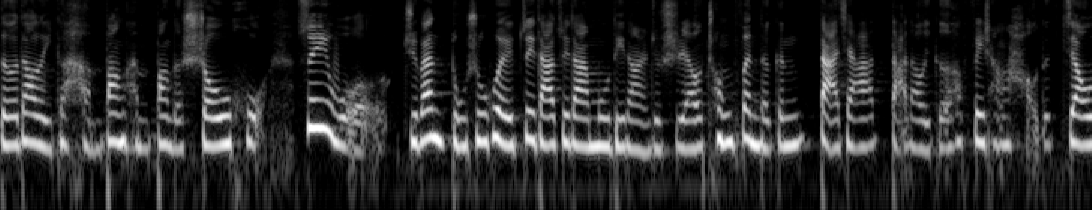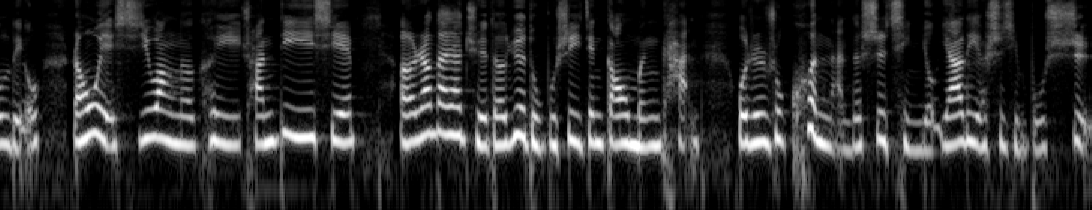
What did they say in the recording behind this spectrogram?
得到了一个很棒很棒的收获，所以我举办读书会最大最大的目的，当然就是要充分的跟大家达到一个非常好的交流，然后我也希望呢，可以传递一些。呃，让大家觉得阅读不是一件高门槛，或者是说困难的事情，有压力的事情，不是。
